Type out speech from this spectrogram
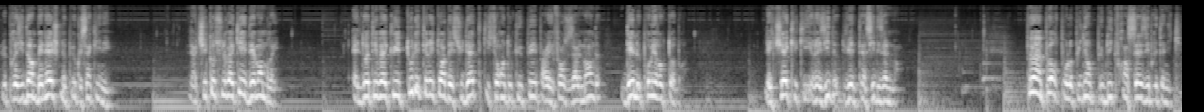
Le président Beneš ne peut que s'incliner. La Tchécoslovaquie est démembrée. Elle doit évacuer tous les territoires des Sudètes qui seront occupés par les forces allemandes dès le 1er octobre. Les Tchèques qui y résident deviennent ainsi des Allemands. Peu importe pour l'opinion publique française et britannique.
